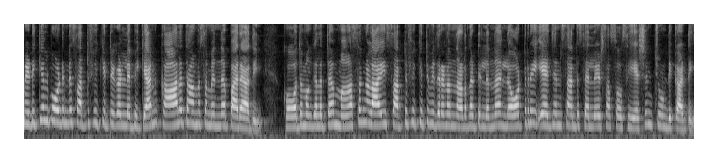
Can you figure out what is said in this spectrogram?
മെഡിക്കൽ ബോർഡിന്റെ സർട്ടിഫിക്കറ്റുകൾ ലഭിക്കാൻ കാലതാമസമെന്ന് പരാതി. കോതമംഗലത്ത് മാസങ്ങളായി സർട്ടിഫിക്കറ്റ് വിതരണം നടന്നിട്ടില്ലെന്ന് lottery agents and sellers association ചൂണ്ടിക്കാട്ടി.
